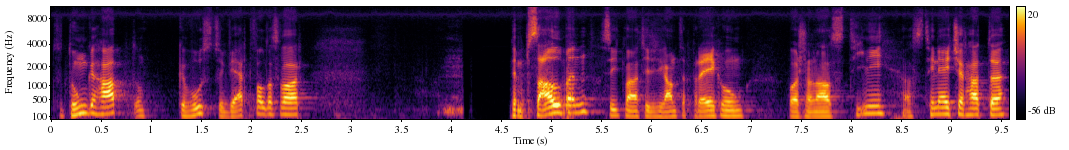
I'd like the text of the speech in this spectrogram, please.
zu tun gehabt und gewusst, wie wertvoll das war. Den Psalmen sieht man natürlich die ganze Prägung, wo er schon als Teenie, als Teenager hatte.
